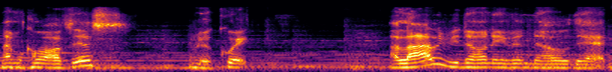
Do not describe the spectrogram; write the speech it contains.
Let me come off this real quick. A lot of you don't even know that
